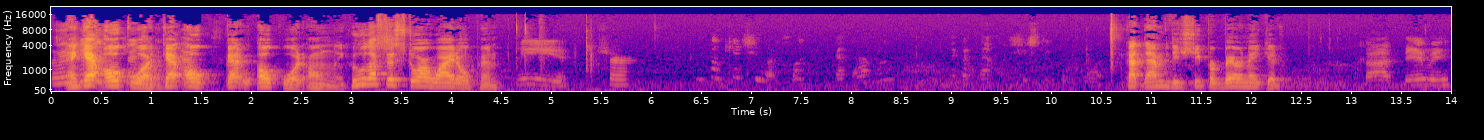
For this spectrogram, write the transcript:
Let me And get this oak wood. Get that. oak. Get oak wood only. Who left this door wide open? Me. Sure. God damn, these sheep are bare naked. God damn it.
